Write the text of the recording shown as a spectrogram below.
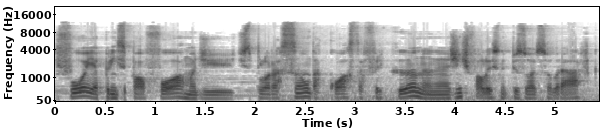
foi a principal forma de, de exploração da costa africana. Né? A gente falou isso no episódio sobre a África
